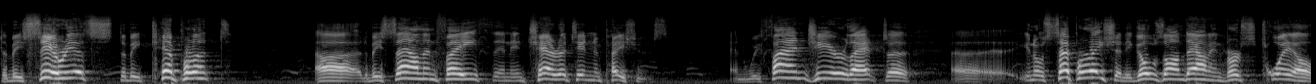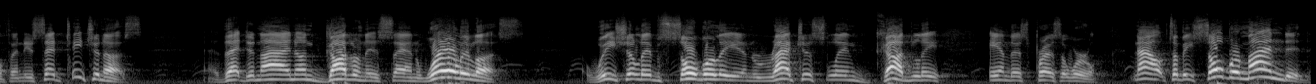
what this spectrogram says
to be serious, to be temperate, uh, to be sound in faith and in charity and in patience. And we find here that, uh, uh, you know, separation. He goes on down in verse 12 and he said, teaching us that denying ungodliness and worldly lust, we shall live soberly and righteously and godly in this present world. Now, to be sober minded,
